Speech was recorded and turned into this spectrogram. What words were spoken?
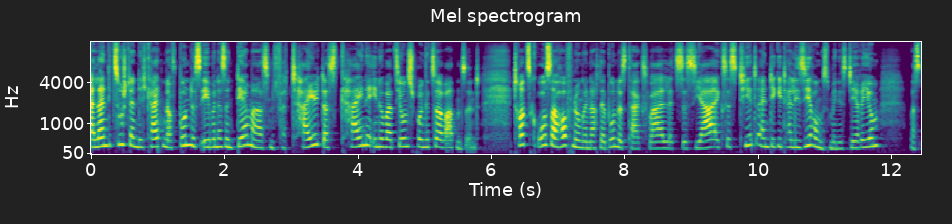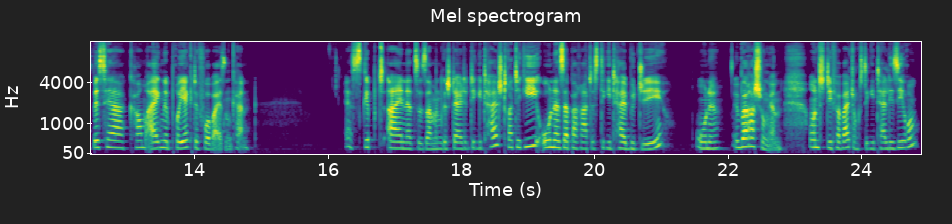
Allein die Zuständigkeiten auf Bundesebene sind dermaßen verteilt, dass keine Innovationssprünge zu erwarten sind. Trotz großer Hoffnungen nach der Bundestagswahl letztes Jahr existiert ein Digitalisierungsministerium, was bisher kaum eigene Projekte vorweisen kann. Es gibt eine zusammengestellte Digitalstrategie ohne separates Digitalbudget, ohne Überraschungen. Und die Verwaltungsdigitalisierung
